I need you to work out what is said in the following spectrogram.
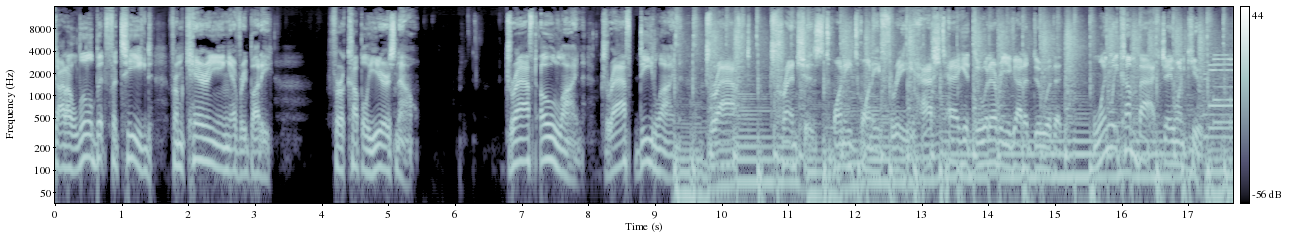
got a little bit fatigued from carrying everybody for a couple years now. Draft O line, draft D line, draft trenches 2023. Hashtag it, do whatever you got to do with it. When we come back, J1Q.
